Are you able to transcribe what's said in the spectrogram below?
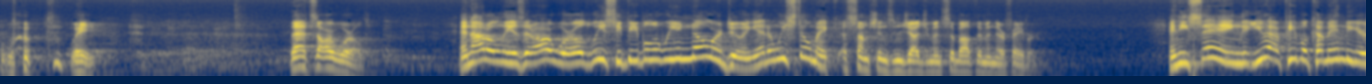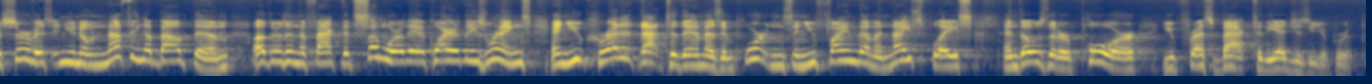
Wait. That's our world. And not only is it our world, we see people that we know are doing it, and we still make assumptions and judgments about them in their favor. And he's saying that you have people come into your service and you know nothing about them other than the fact that somewhere they acquired these rings, and you credit that to them as importance, and you find them a nice place, and those that are poor, you press back to the edges of your group.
